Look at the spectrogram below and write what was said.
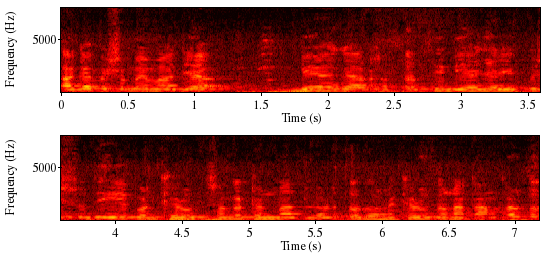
આગામી સમયમાં જે બે હજાર સત્તરથી બે હજાર એકવીસ સુધી એ પણ ખેડૂત સંગઠનમાં લડતો હતો અને ખેડૂતોના કામ કરતો હતો.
